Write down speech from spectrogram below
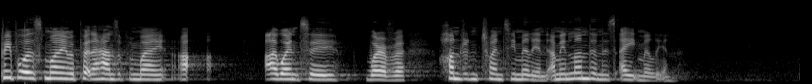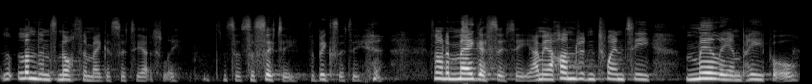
people this morning were putting their hands up and going, I, I went to wherever, 120 million. I mean, London is 8 million. L- London's not a mega city, actually. It's, a city, it's a big city. it's not a mega city. I mean, 120 million people.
